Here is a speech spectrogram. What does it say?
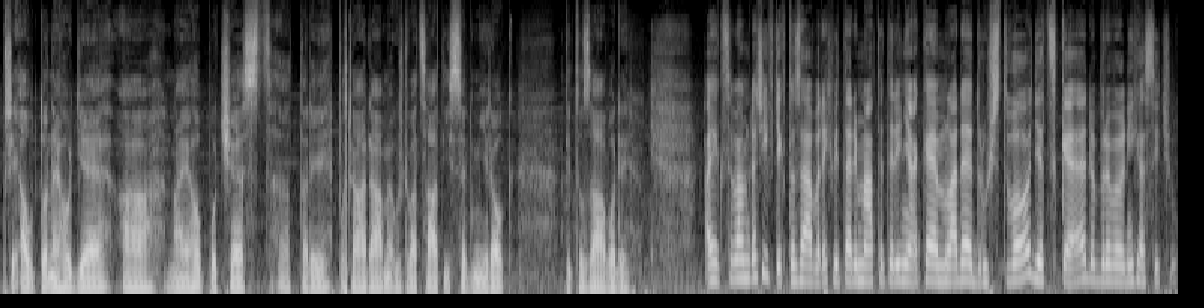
při autonehodě a na jeho počest eh, tady pořádáme už 27. rok tyto závody. A jak se vám daří v těchto závodech? Vy tady máte tedy nějaké mladé družstvo dětské dobrovolných hasičů?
